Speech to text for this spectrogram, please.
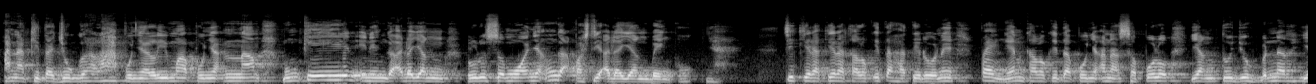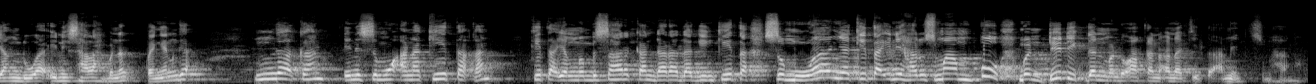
Anak kita juga lah punya lima punya enam. Mungkin ini nggak ada yang lurus semuanya. Enggak pasti ada yang bengkoknya. Cik kira-kira kalau kita hati rone pengen kalau kita punya anak sepuluh yang tujuh benar yang dua ini salah benar pengen enggak enggak kan? Ini semua anak kita kan? Kita yang membesarkan darah daging kita. Semuanya kita ini harus mampu mendidik dan mendoakan anak kita. Amin. Subhanallah.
